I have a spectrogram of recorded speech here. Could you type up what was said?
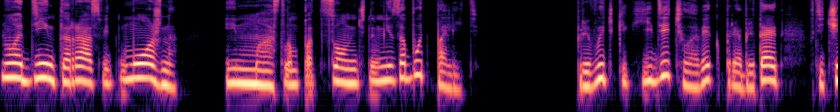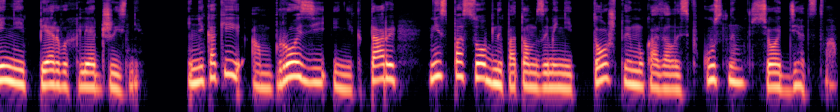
Ну один-то раз ведь можно. И маслом подсолнечным не забудь полить. Привычки к еде человек приобретает в течение первых лет жизни. И никакие амброзии и нектары не способны потом заменить то, что ему казалось вкусным все детство.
